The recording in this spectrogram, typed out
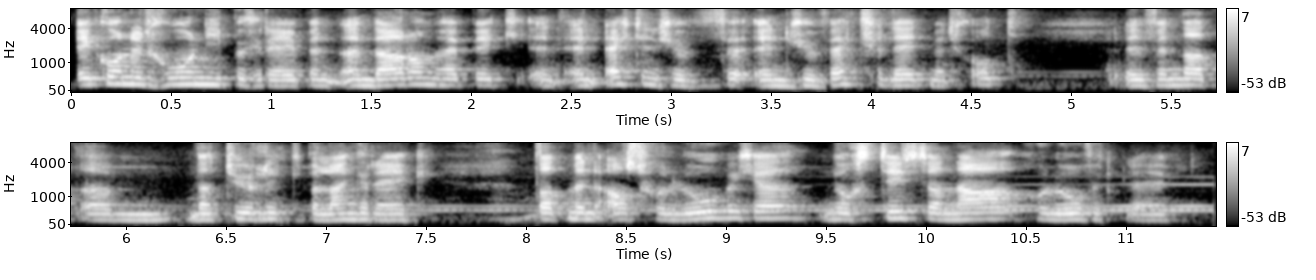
ik kon het gewoon niet begrijpen. En daarom heb ik een, echt een, gevecht geleid met God. Ik vind dat um, natuurlijk belangrijk. Dat men als gelovige nog steeds daarna gelovig blijft.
